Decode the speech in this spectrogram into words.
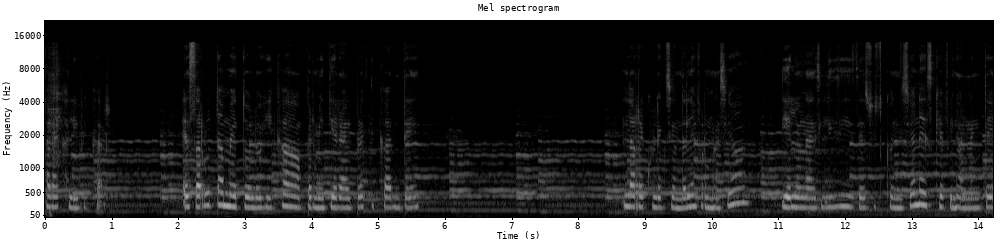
para calificar. Esta ruta metodológica permitirá al practicante la recolección de la información y el análisis de sus condiciones que finalmente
